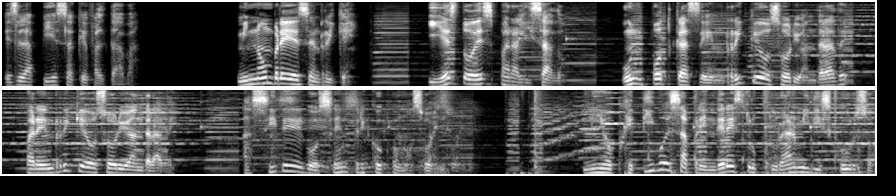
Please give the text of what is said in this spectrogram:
es la pieza que faltaba. Mi nombre es Enrique, y esto es Paralizado, un podcast de Enrique Osorio Andrade para Enrique Osorio Andrade, así de egocéntrico como suena. Mi objetivo es aprender a estructurar mi discurso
